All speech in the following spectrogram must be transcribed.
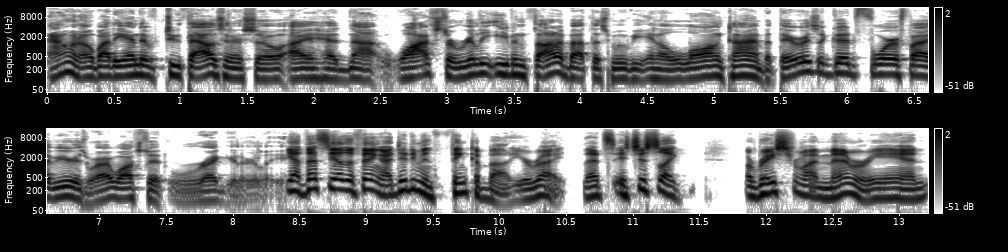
i don't know by the end of 2000 or so i had not watched or really even thought about this movie in a long time but there was a good four or five years where i watched it regularly Yeah, that's the other thing. I didn't even think about it. You're right. That's it's just like erased from my memory. And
